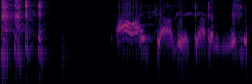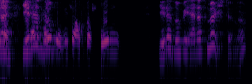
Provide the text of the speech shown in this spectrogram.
ah, alles klar, gut. Ja, dann, Nein, jeder dann so, sich auch verstehen. Jeder so, wie er das möchte, ne?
